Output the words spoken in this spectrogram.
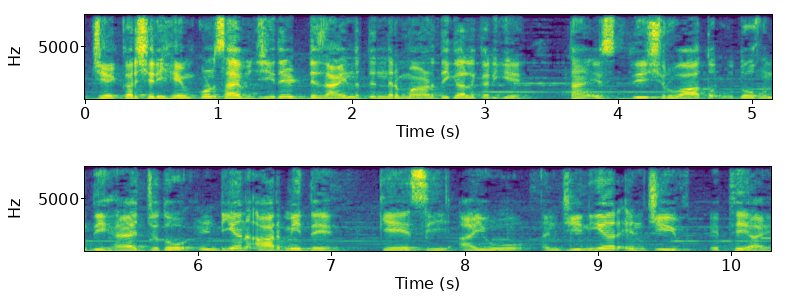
ਜੇਕਰ ਸ਼੍ਰੀ ਹੇਮਕੁੰਟ ਸਾਹਿਬ ਜੀ ਦੇ ਡਿਜ਼ਾਈਨ ਅਤੇ ਨਿਰਮਾਣ ਦੀ ਗੱਲ ਕਰੀਏ, ਤਾਂ ਇਸ ਦੀ ਸ਼ੁਰੂਆਤ ਉਦੋਂ ਹੁੰਦੀ ਹੈ ਜਦੋਂ ਇੰਡੀਅਨ ਆਰਮੀ ਦੇ KCIO ਇੰਜੀਨੀਅਰ ਇਨ ਚੀਫ ਇੱਥੇ ਆਏ।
